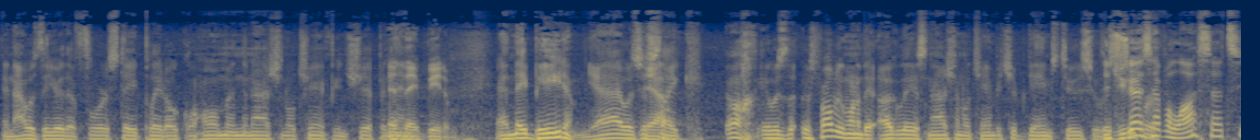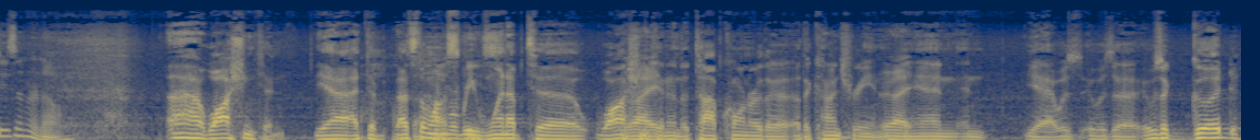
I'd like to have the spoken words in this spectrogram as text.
And that was the year that Florida State played Oklahoma in the national championship. And then- they beat them. And they beat them. Yeah, it was just Yeah. like, ugh, it was, it was probably one of the ugliest national championship games, too. So Did you guys have a loss that season or no? uh, Washington. Yeah, at the, that's the the, one where we went up to Washington Right. in the top corner of the of the country, and Right. and and yeah, it was it was a it was a good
